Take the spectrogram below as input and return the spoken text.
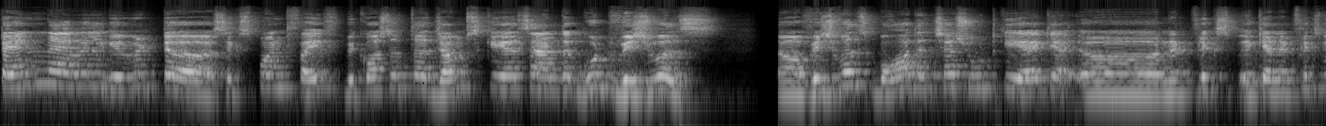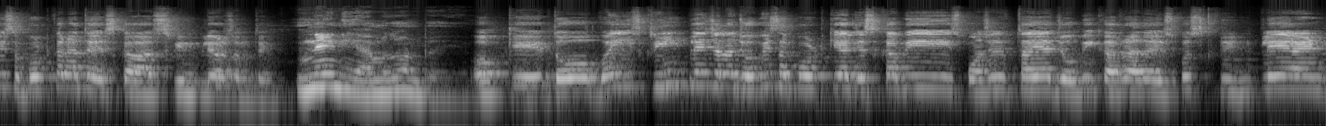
ten I will give it six point five because of the jump scares and the good visuals बहुत अच्छा शूट किया है। क्या नेटफ्लिक्स क्या नेटफ्लिक्स भी सपोर्ट कर रहा था इसका स्क्रीन प्ले और समथिंग नहीं नहीं अमेजोन पे। ओके तो वही स्क्रीन प्ले चलो जो भी सपोर्ट किया जिसका भी स्पॉन्सरशिप था या जो भी कर रहा था इसको screenplay and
